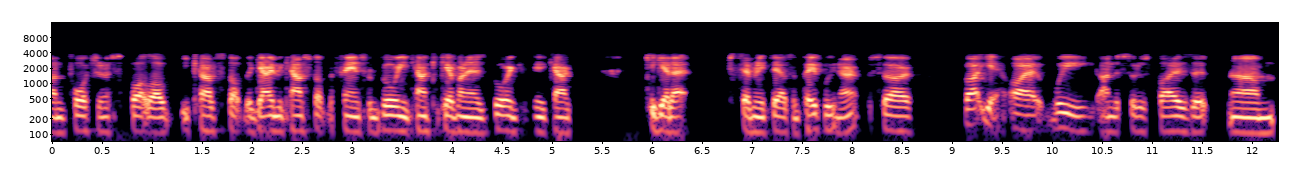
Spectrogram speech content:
unfortunate spotlight. You can't stop the game, you can't stop the fans from booing, you can't kick everyone out as booing because you can't kick it at seventy thousand people, you know. So, but yeah, I we understood as players that um,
